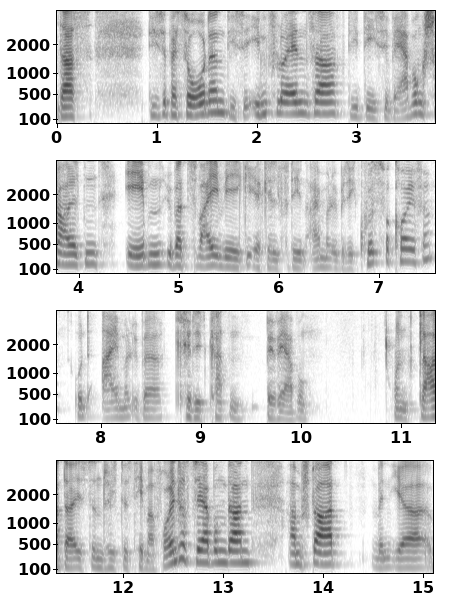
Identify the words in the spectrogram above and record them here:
dass diese Personen, diese Influencer, die diese Werbung schalten, eben über zwei Wege ihr Geld verdienen. Einmal über die Kursverkäufe und einmal über Kreditkartenbewerbung. Und klar, da ist natürlich das Thema Freundschaftswerbung dann am Start wenn ihr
